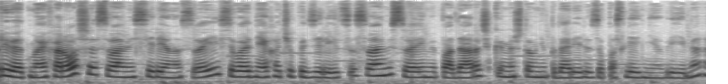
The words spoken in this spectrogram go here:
Привет, мои хорошие, с вами Сирена Свои. Сегодня я хочу поделиться с вами своими подарочками, что мне подарили за последнее время.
